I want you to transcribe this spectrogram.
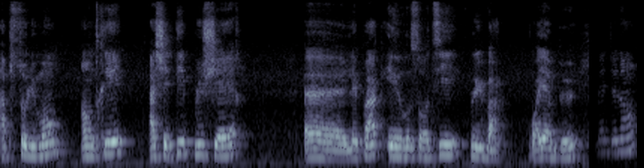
absolument entrer, acheter plus cher euh, les packs et ressortir plus bas. Voyez un peu. Maintenant,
